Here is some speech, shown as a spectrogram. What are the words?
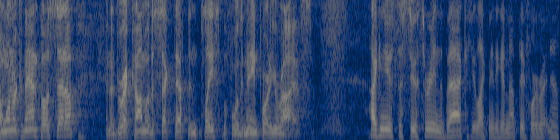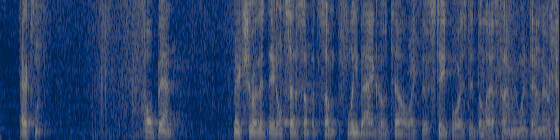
I want our command post set up and a direct combo to SecDef in place before the main party arrives. I can use the STU-III in the back if you'd like me to get an update for you right now. Excellent. Oh, Ben, make sure that they don't set us up in some flea bag hotel like those state boys did the last time we went down there, okay?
